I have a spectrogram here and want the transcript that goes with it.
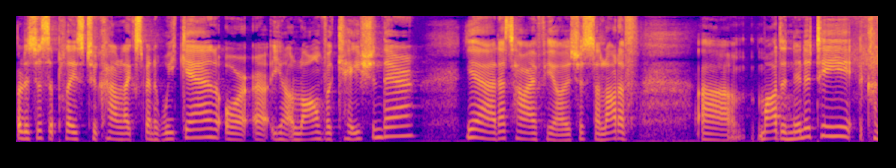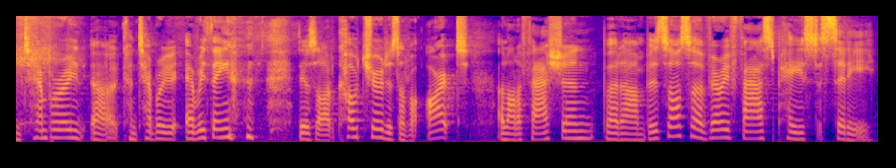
but it's just a place to kind of like spend a weekend or uh, you know a long vacation there. Yeah, that's how I feel. It's just a lot of um, modernity, contemporary, uh, contemporary everything. there's a lot of culture, there's a lot of art, a lot of fashion, but um, but it's also a very fast-paced city,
